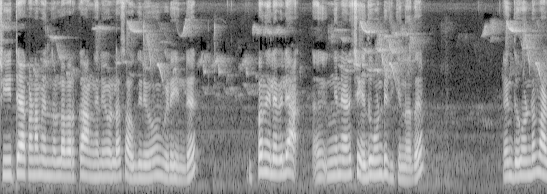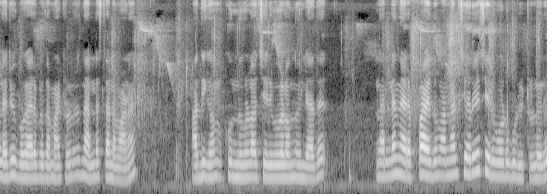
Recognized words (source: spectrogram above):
ഷീറ്റാക്കണം എന്നുള്ളവർക്ക് അങ്ങനെയുള്ള സൗകര്യവും ഇവിടെയുണ്ട്. ഇപ്പോൾ നിലവിൽ ഇങ്ങനെയാണ് ചെയ്തുകൊണ്ടിരിക്കുന്നത്. എന്തുകൊണ്ടും വളരെ ഉപകാരപ്രദമായിട്ടുള്ളൊരു നല്ല സ്ഥലമാണ്. അധികം കുന്നുകളോ ചെരുവുകളൊന്നും ഇല്ലാതെ നല്ല നിരപ്പായതും എന്നാൽ ചെറിയ ചെരുവോട് കൂടിയിട്ടുള്ളൊരു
